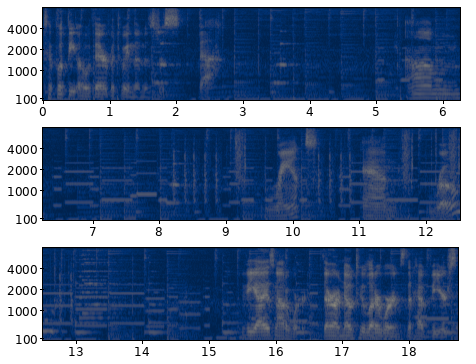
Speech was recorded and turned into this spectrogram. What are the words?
to put the O there between them is just, ah. Um, rant and row? VI is not a word. There are no two-letter words that have V or C.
